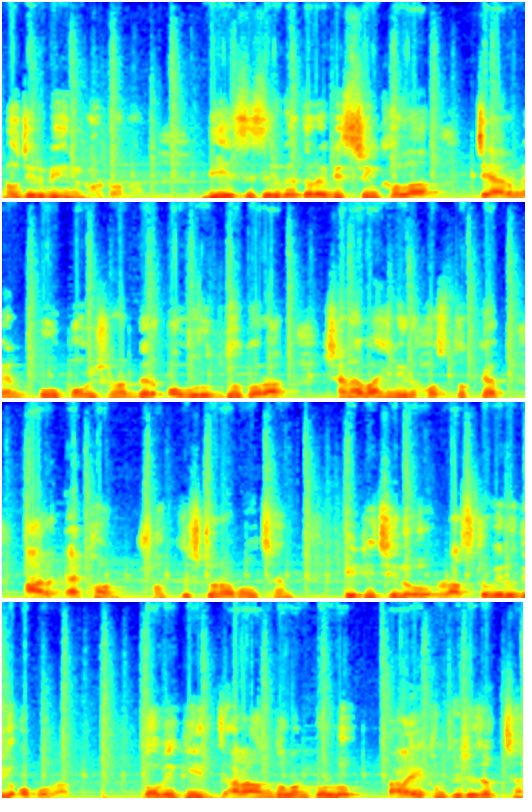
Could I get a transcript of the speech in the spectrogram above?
নজিরবিহীন ঘটনা। বিএসসিসির ভেতরে বিশৃঙ্খলা, চেয়ারম্যান ও কমিশনারদের অবরুদ্ধ করা, সেনাবাহিনীর হস্তক্ষেপ, আর এখন সংশ্লিষ্টরা বলছেন এটি ছিল রাষ্ট্রবিরোধী অপরাধ। তবে কি যারা আন্দোলন করল তারা এখন ফেসে যাচ্ছেন?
